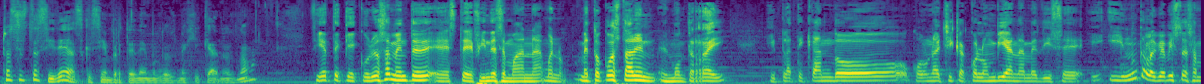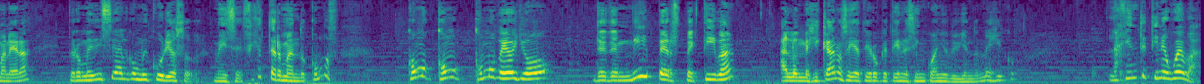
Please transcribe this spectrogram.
Todas estas ideas que siempre tenemos los mexicanos, ¿no? Fíjate que curiosamente este fin de semana, bueno, me tocó estar en, Monterrey y platicando con una chica colombiana me dice, y, y nunca lo había visto de esa manera, pero me dice algo muy curioso. Me dice, fíjate Armando, ¿cómo, cómo, cómo, cómo veo yo desde mi perspectiva a los mexicanos? Ella tiene que tiene cinco años viviendo en México. La gente tiene hueva.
